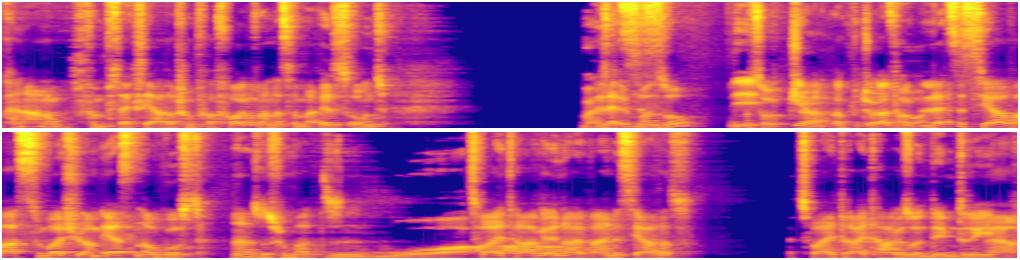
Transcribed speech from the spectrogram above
keine Ahnung, fünf, sechs Jahre schon verfolgt, wann das immer ist. Und Weißt Letztes- immer so? Achso, ja, also letztes Jahr war es zum Beispiel am 1. August. Ne? Das ist schon mal äh, zwei Tage innerhalb eines Jahres. Zwei, drei Tage so in dem Dreh Ja.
